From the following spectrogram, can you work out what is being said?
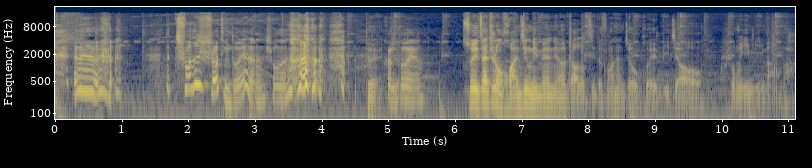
嗯说的说挺对的，说的对，很对啊。所以在这种环境里面，你要找到自己的方向，就会比较容易迷茫吧。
